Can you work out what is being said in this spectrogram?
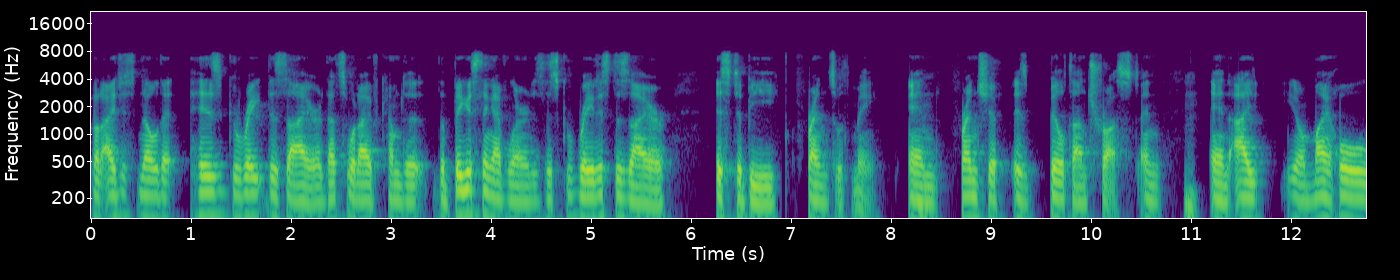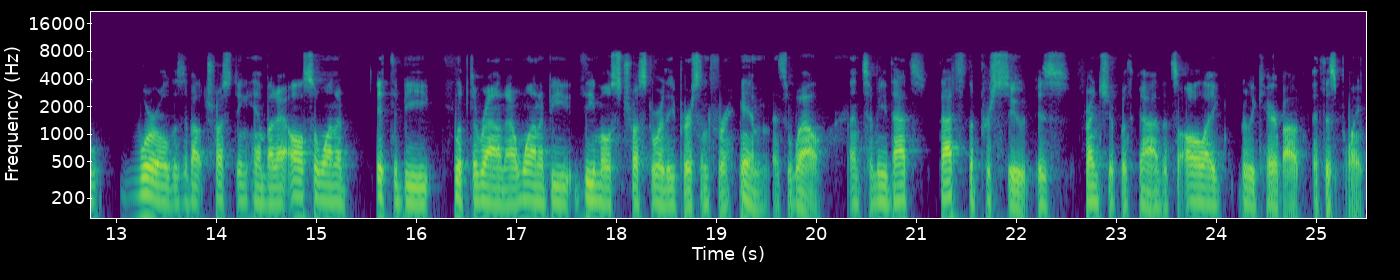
But i just know that his great desire that's what i've come to the biggest thing i've learned is his greatest desire is to be friends with me. And friendship is built on trust. And mm. and i you know my whole world is about trusting him. But i also want it to be flipped around. I want to be the most trustworthy person for him as well. And to me, that's that's the pursuit is friendship with God. That's all I really care about at this point.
